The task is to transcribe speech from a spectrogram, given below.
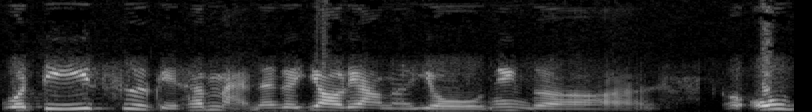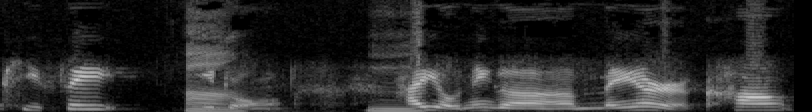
我第一次给他买那个药量呢，有那个呃 O P C 啊一种，嗯，还有那个梅尔康。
